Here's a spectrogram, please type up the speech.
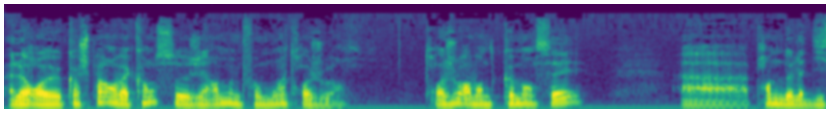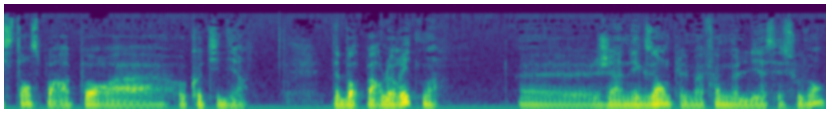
Alors, euh, quand je pars en vacances, euh, généralement, il me faut au moins trois jours. Trois jours avant de commencer à prendre de la distance par rapport au quotidien. D'abord par le rythme. Euh, J'ai un exemple, et ma femme me le dit assez souvent.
